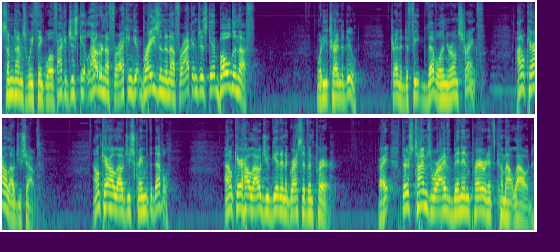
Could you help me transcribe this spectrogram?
Sometimes we think, well, if I could just get loud enough, or I can get brazen enough, or I can just get bold enough. What are you trying to do? Trying to defeat the devil in your own strength. I don't care how loud you shout. I don't care how loud you scream at the devil. I don't care how loud you get and aggressive in prayer. Right? There's times where I've been in prayer and it's come out loud,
